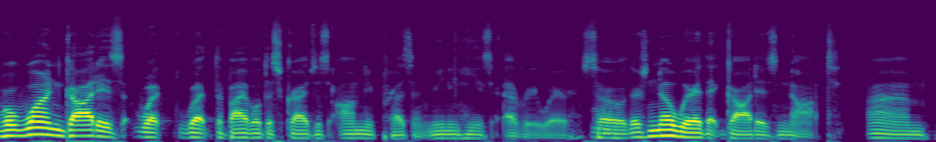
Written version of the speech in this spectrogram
well, one, God is what what the Bible describes as omnipresent, meaning He's everywhere. So there's nowhere that God is not. Um,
